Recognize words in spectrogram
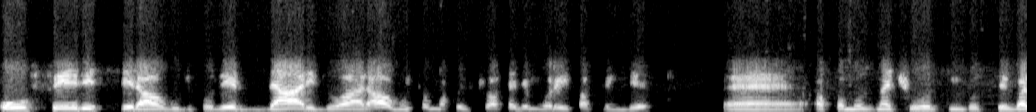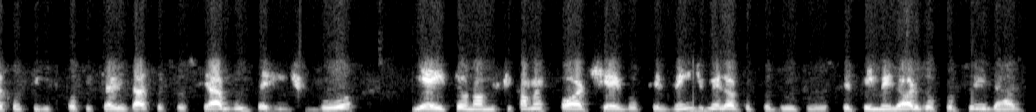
oferecer algo, de poder dar e doar algo. É uma coisa que eu até demorei para aprender. É, é, o famoso networking, você vai conseguir se potencializar, se associar a muita gente boa, e aí teu nome fica mais forte, e aí você vende melhor o produto, você tem melhores oportunidades,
